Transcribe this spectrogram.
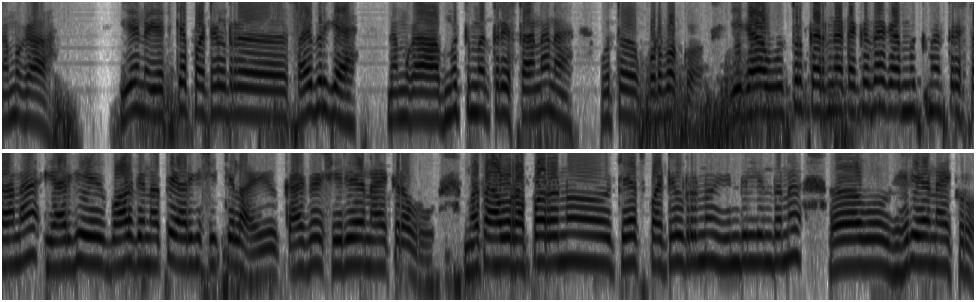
ನಮಗೆ ಏನು ಎಚ್ ಕೆ ಪಾಟೀಲ್ರ ಸಾಹೇಬ್ರಿಗೆ ನಮ್ಗೆ ಮುಖ್ಯಮಂತ್ರಿ ಸ್ಥಾನನ ಉತ್ತ ಕೊಡ್ಬೇಕು. ಈಗ ಉತ್ತರ ಕರ್ನಾಟಕದಾಗ ಮುಖ್ಯಮಂತ್ರಿ ಸ್ಥಾನ ಯಾರಿಗೆ ಭಾಳ ದಿನ ಆಯ್ತು ಯಾರಿಗೆ ಸಿಕ್ಕಿಲ್ಲ. ಈ ಕಾಂಗ್ರೆಸ್ ಹಿರಿಯ ನಾಯಕರವರು. ಮತ್ತು ಅವ್ರ ಅಪ್ಪರನು ಕೆ ಎಸ್ ಪಾಟೀಲ್ರನು ಹಿಂದಿಲಿಂದನೂ ಹಿರಿಯ ನಾಯಕರು.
